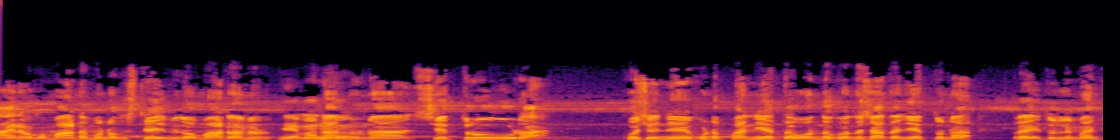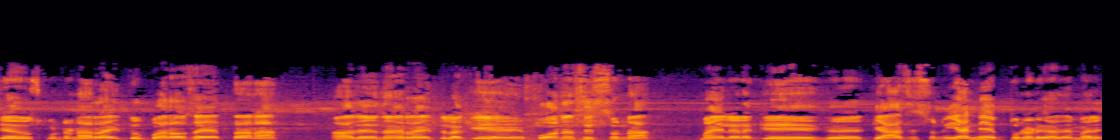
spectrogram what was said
ఆయన ఒక మాట మొన్న ఒక స్టేజ్ మీద ఒక మాట అన్నాడు. ఏమన్నాడు? నన్ను నా శత్రువు కూడా క్వశ్చన్ చేయకుండా పని చేస్తా వందకు వంద శాతం చేస్తున్నా. రైతుల్ని మంచిగా చూసుకుంటున్నా రైతు భరోసా చేస్తానా అదేవిధంగా రైతులకి బోనస్ ఇస్తున్నా. మహిళలకి గ్యాస్ ఇస్తున్నా ఇవన్నీ చెప్తున్నాడు కదే మరి.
